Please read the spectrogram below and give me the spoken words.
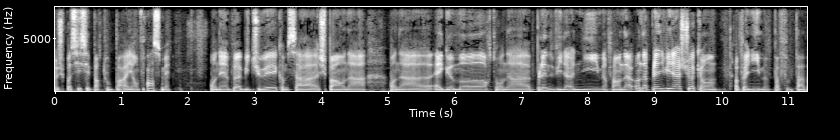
je sais pas si c'est partout pareil en France, mais on est un peu habitué comme ça. Je sais pas, on a, on a Aigues-Mortes, on a plein de villages, Nîmes. Enfin, on a, on a plein de villages, tu vois, qui ont, enfin Nîmes, pas, pas,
